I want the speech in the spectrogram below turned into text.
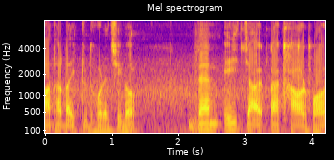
মাথাটা একটু ধরেছিল। দেন এই চাটা খাওয়ার পর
